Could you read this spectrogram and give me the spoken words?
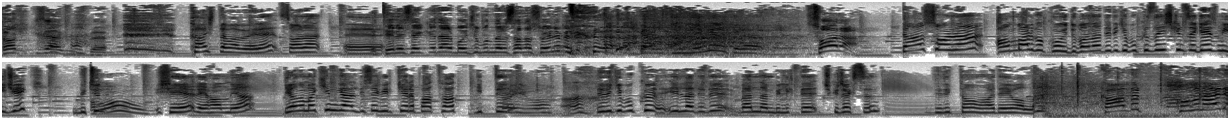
Çok güzelmiş be. Kaç defa böyle. Sonra e, E, telesekreter bacı bunları sana söylemedi mi? ben dinlemiyorum ki ben. Sonra. Daha sonra ambargo koydu bana. Dedi ki bu kızla hiç kimse gezmeyecek. Bütün şeye Reyhanlı'ya. Yanıma kim geldiyse bir kere patlat gitti. Dedi ki bu kız illa dedi benden birlikte çıkacaksın. Dedik tamam hadi eyvallah. Kaldır kolunu hadi.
